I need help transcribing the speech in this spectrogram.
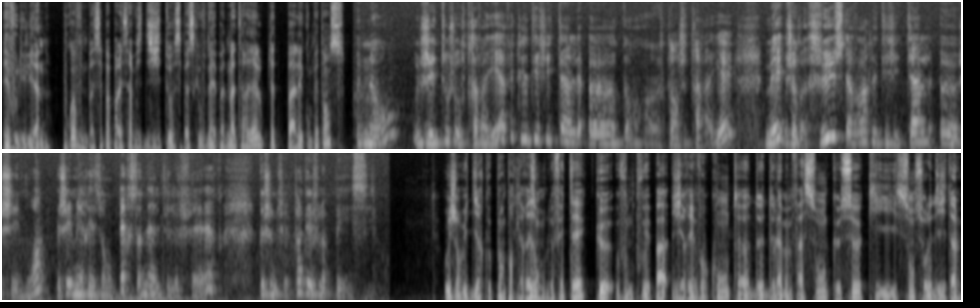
Et vous, Liliane, pourquoi vous ne passez pas par les services digitaux? C'est parce que vous n'avez pas de matériel ou peut-être pas les compétences? Non, j'ai toujours travaillé avec le digital euh, quand, je travaillais, mais je refuse d'avoir le digital euh, chez moi. J'ai mes raisons personnelles de le faire que je ne fais pas développer ici. Oui, j'ai envie de dire que peu importe les raisons, le fait est que vous ne pouvez pas gérer vos comptes euh, de, la même façon que ceux qui sont sur le digital.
